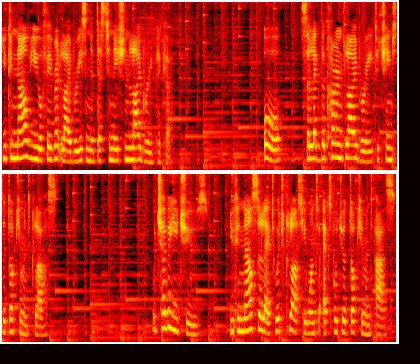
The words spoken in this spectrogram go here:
you can now view your favorite libraries in the Destination Library Picker. Or select the current library to change the document class. Whichever you choose, you can now select which class you want to export your document as.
